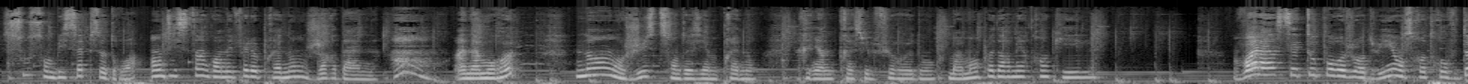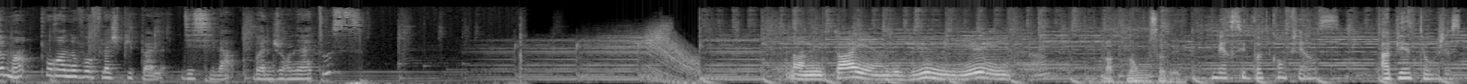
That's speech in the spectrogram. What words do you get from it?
Sous son biceps droit, on distingue en effet le prénom Jordan. Oh, un amoureux? Non, juste son deuxième prénom. Rien de très sulfureux donc, maman peut dormir tranquille. Voilà, c'est tout pour aujourd'hui. On se retrouve demain pour un nouveau Flash People. D'ici là, bonne journée à tous. Dans l'histoire, il y a un début, un milieu et une fin. Maintenant, vous savez. Merci de votre confiance. À bientôt, j'espère.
